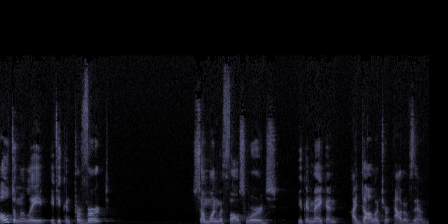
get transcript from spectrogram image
ultimately, if you can pervert someone with false words, you can make an idolater out of them.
